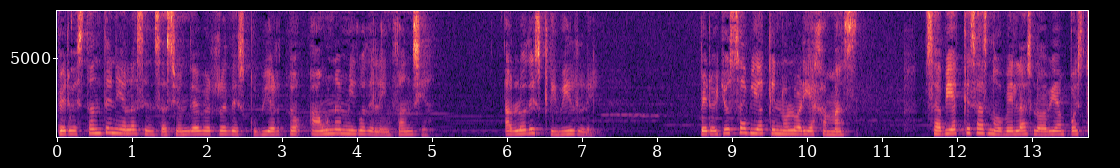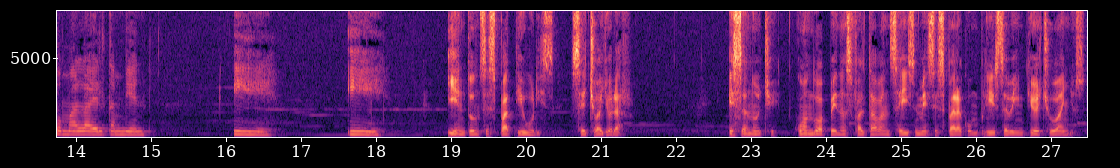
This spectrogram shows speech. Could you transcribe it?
Pero Stan tenía la sensación de haber redescubierto a un amigo de la infancia. Habló de escribirle, pero yo sabía que no lo haría jamás. Sabía que esas novelas lo habían puesto mal a él también. Y... y... Y entonces Patty Uris se echó a llorar. Esa noche, cuando apenas faltaban seis meses para cumplirse 28 años,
